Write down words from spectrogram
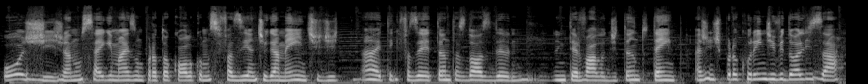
hoje já não segue mais um protocolo como se fazia antigamente, de ah, tem que fazer tantas doses de, no intervalo de tanto tempo. A gente procura individualizar,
